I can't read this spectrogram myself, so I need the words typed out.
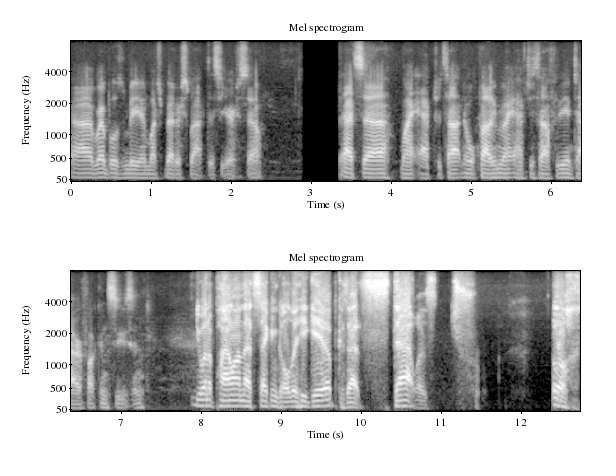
uh, Rebels would be in a much better spot this year. So that's uh, my afterthought, and it will probably be my afterthought for the entire fucking season. You want to pile on that second goal that he gave up because that's that was, tr- ugh,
